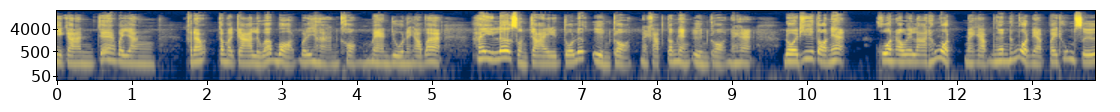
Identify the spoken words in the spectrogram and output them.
มีการแจ้งไปยังคณะกรรมการหรือว่าบอร์ดบริหารของแมนยูนะครับว่าให้เลิกสนใจตัวเลือกอื่นก่อนนะครับตำแหน่งอื่นก่อนนะฮะ โดยที่ตอนเนี้ยควรเอาเวลาทั้งหมดนะครับเงินทั้งหมดเนี่ยไปทุ่มซื้อ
